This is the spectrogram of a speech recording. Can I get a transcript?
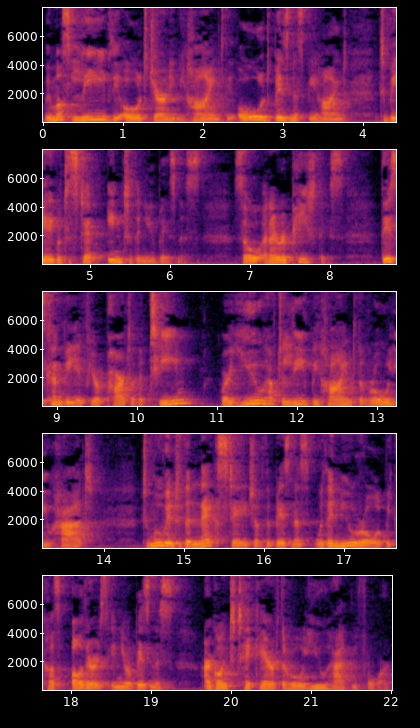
we must leave the old journey behind, the old business behind, to be able to step into the new business. So, and I repeat this this can be if you're part of a team where you have to leave behind the role you had to move into the next stage of the business with a new role because others in your business are going to take care of the role you had before.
